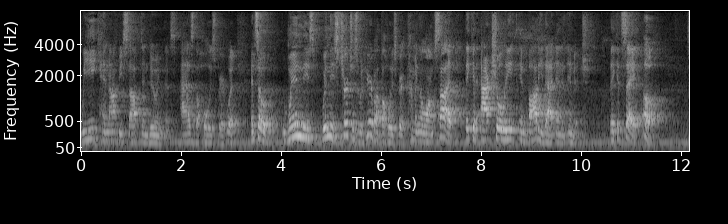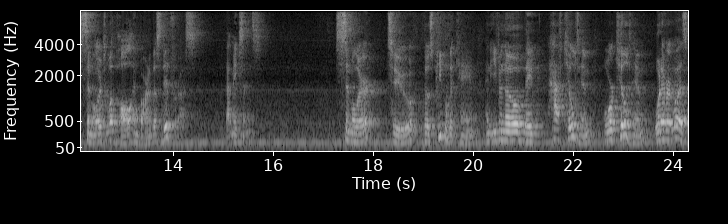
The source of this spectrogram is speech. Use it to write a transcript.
we cannot be stopped in doing this as the Holy Spirit would. And so when these when these churches would hear about the Holy Spirit coming alongside, they could actually embody that in an image. They could say, "Oh, similar to what Paul and Barnabas did for us." That makes sense. Similar to those people that came, and even though they half killed him or killed him, whatever it was,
